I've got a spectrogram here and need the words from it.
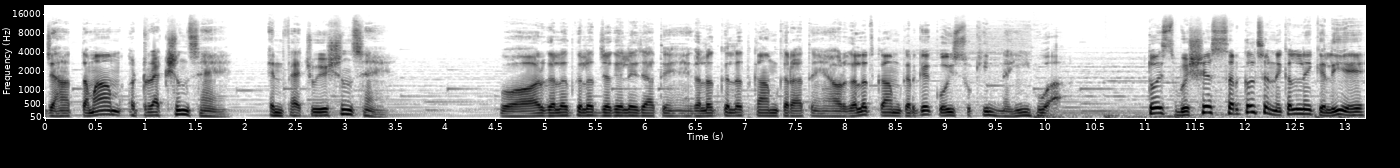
जहाँ तमाम अट्रैक्शंस हैं इन्फेचुएशंस हैं, वो और गलत गलत जगह ले जाते हैं गलत गलत काम कराते हैं और गलत काम करके कोई सुखी नहीं हुआ। तो इस विशेष सर्कल से निकलने के लिए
